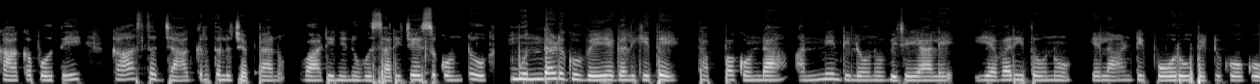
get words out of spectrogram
కాకపోతే కాస్త జాగ్రత్తలు చెప్పాను. వాటిని నువ్వు సరిచేసుకుంటూ ముందడుగు వేయగలిగితే తప్పకుండా అన్నింటిలోనూ విజయాలే. ఎవరితోనూ ఎలాంటి పోరు పెట్టుకోకు.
